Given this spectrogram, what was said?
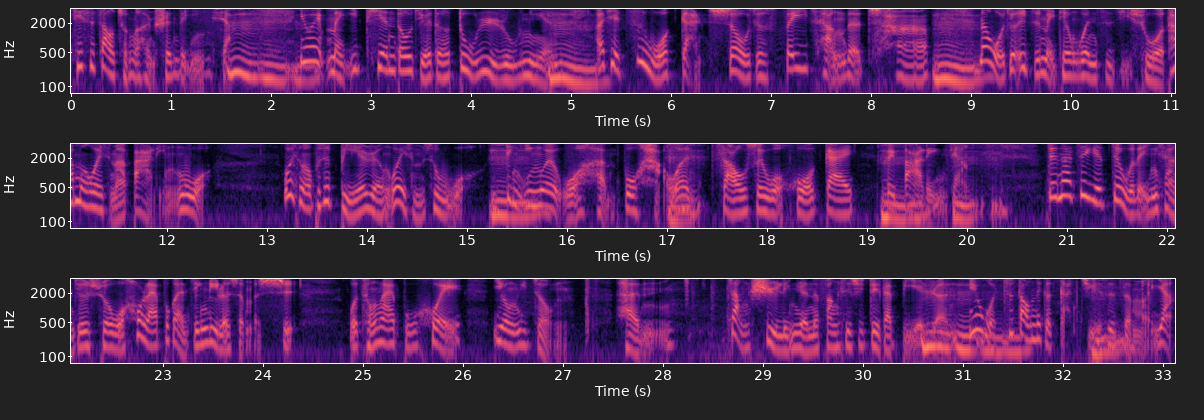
其实造成了很深的影响。嗯嗯，因为每一天都觉得度日如年，嗯，而且自我感受就是非常的差。嗯，那我就一直每天问自己说，他们为什么要霸凌我？为什么不是别人？为什么是我？一定因为我很不好，我很糟，所以我活该。被霸凌这样，对，那这个对我的影响就是说，我后来不管经历了什么事，我从来不会用一种很仗势凌人的方式去对待别人，因为我知道那个感觉是怎么样，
